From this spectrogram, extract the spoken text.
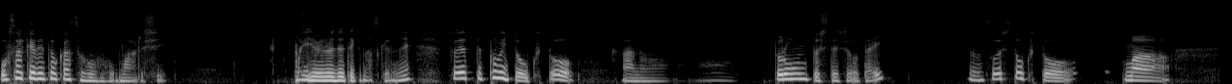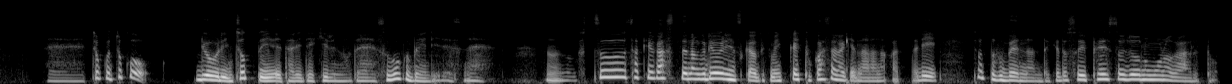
お酒で溶かす方法もあるし、いろいろ出てきますけどね。そうやって溶いておくと、あの、ドローンとした状態、うん、そうしておくと、まあ、えー、ちょこちょこ料理にちょっと入れたりできるので、すごく便利ですね。うん、普通酒ガスってなんか料理に使う時も一回溶かさなきゃならなかったり、ちょっと不便なんだけど、そういうペースト状のものがあると、本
